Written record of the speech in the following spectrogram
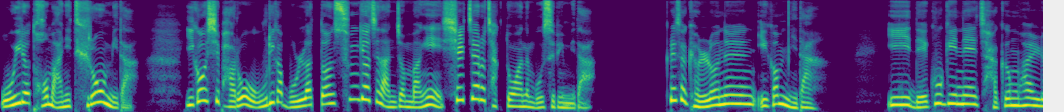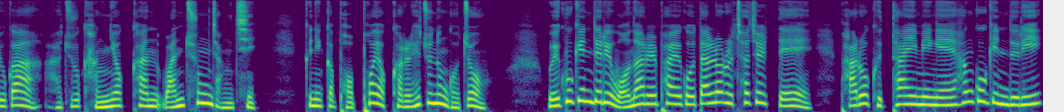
오히려 더 많이 들어옵니다. 이것이 바로 우리가 몰랐던 숨겨진 안전망이 실제로 작동하는 모습입니다. 그래서 결론은 이겁니다. 이 내국인의 자금 환류가 아주 강력한 완충 장치, 그러니까 버퍼 역할을 해주는 거죠. 외국인들이 원화를 팔고 달러를 찾을 때 바로 그 타이밍에 한국인들이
